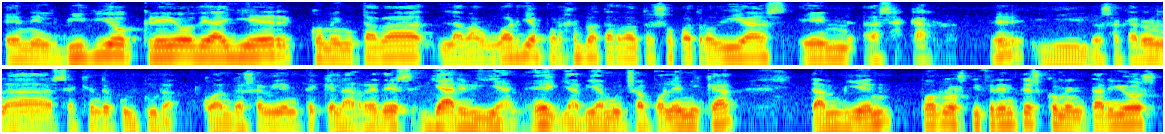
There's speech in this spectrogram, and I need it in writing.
en el vídeo, creo, de ayer comentaba La Vanguardia, por ejemplo, ha tardado tres o cuatro días en sacarlo. ¿eh? Y lo sacaron en la sección de cultura, cuando es evidente que las redes ya hervían, ¿eh? y había mucha polémica también por los diferentes comentarios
